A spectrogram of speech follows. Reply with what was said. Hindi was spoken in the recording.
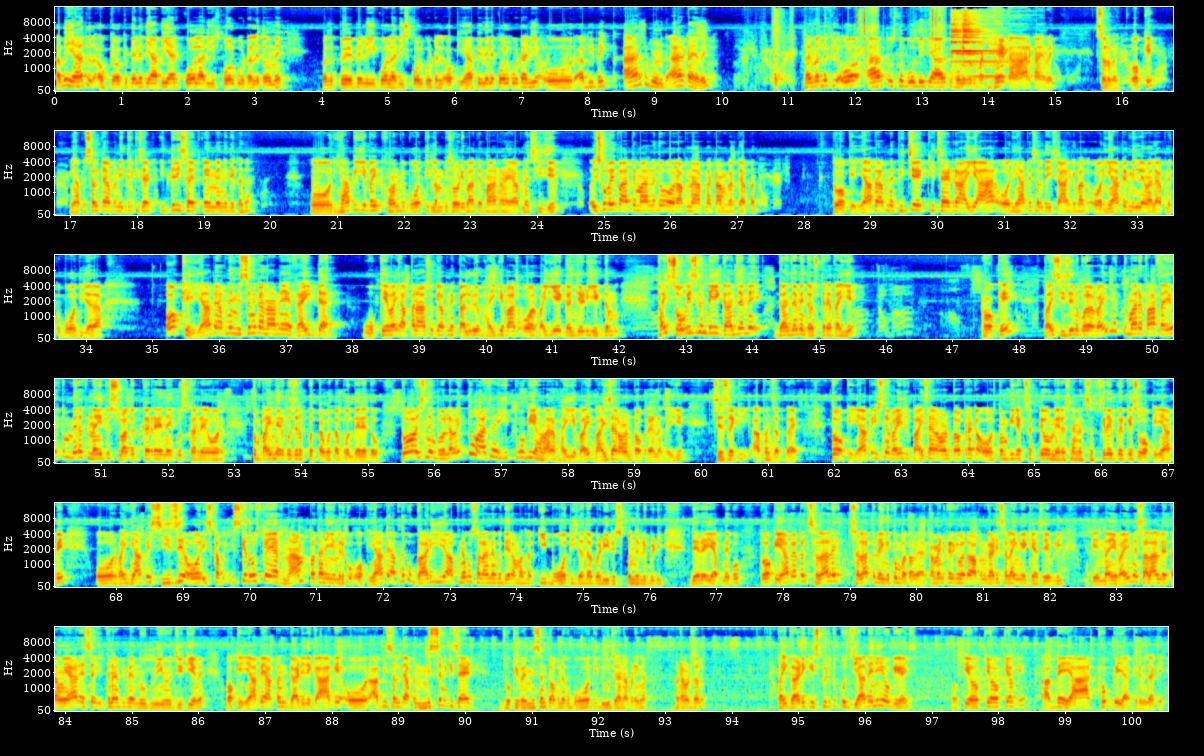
अबे यहाँ तो ओके ओके पहले तो यहाँ पे यार कॉल आ रही है, इस कॉल को उठा लेता हूँ मैं। मतलब पहले ये कॉल आ रही, इस कॉल को उठा ओके, यहाँ पे मैंने कॉल को उठा लिया और अभी भाई आर को ढूंढता आर कहाँ है भाई? भाई मतलब कि ओ आर तो उसने बोल दिया कि आर को फॉलो करो बट है कहाँ? आर कहाँ है भाई? चलो भाई, ओके। यहाँ पे चलते हैं अपन इधर की साइड इधर ही शायद कहीं मैंने देखा था। और यहाँ पे ये भाई फ़ोन पे बहुत ही लंबी चौड़ी बातें मार रहा है अपना चीज़ें इसको भाई बातें मारने दो और अपना अपना काम करते हैं अपन। तो ओके, यहाँ पे आपने पीछे की साइड रहा ये आर और यहाँ पे चलते इस आर के पास और यहाँ पे मिलने वाला है अपने को बहुत ही ज़्यादा। ओके, यहाँ पे अपने मिशन का नाम है राइडर। ओके भाई, अपन आ चुके अपने कलुए भाई के पास और भाई ये गंजेड़ी एकदम। भाई, चौबीस घंटे ये गांजा में गांजा में दोस्त रहता है ये। ओके, भाई सीजे ने बोला, भाई, मैं तुम्हारे पास आई हूँ, तुम मेरा नहीं तो स्वागत कर रहे नहीं कुछ कर रहे और तुम भाई मेरे को सिर्फ़ कुत्ता कुत्ता बोलते रहते हो। तो इसने बोला, भाई, तू आ जाइए तू भी हमारा भाई है भाई। भाई सारा ऑन टॉप रहना चाहिए, जैसे कि अपन सब का है। तो ओके यहाँ पे इसने भाई भाई सारा ऑन टॉप रखा और तुम भी रख सकते हो मेरा चैनल सब्सक्राइब करके। सो ओके यहाँ पे और भाई यहाँ पे सीजे और इसका, इसके दोस्त का यार नाम पता नहीं है मेरे को। ओके, यहाँ पे अपने को गाड़ी ये अपने को चलाने को दे रहा मतलब कि बहुत ही ज़्यादा बड़ी रिस्पॉन्सिबिलिटी दे रही है अपने को। तो ओके, यहाँ पे अपन सलाह ले, सलाह तो लेंगे, तुम बताओ यार कमेंट करके बताओ, अपन गाड़ी चलाएँगे क्या सेफली ओके, नहीं भाई, मैं सलाह लेता हूँ यार, ऐसे इतना भी मैं नूब नहीं हूँ जी में। ओके, यहाँ पर अपन गाड़ी लेकर आगे और अभी चलते अपन मिशन की साइड जो कि भाई मिशन तो अपने को बहुत ही दूर जाना पड़ेगा। फटाफट चलो। भाई गाड़ी की स्पीड तो कुछ ज़्यादा ही नहीं होगी guys okay okay okay okay. अबे यार, ठुक गई आखिर में जाके।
